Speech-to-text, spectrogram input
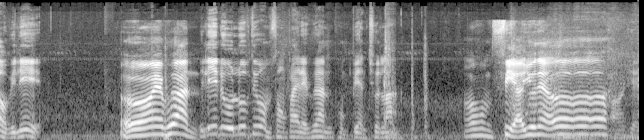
โหลวิลลี่ เออไงเพื่อนวิลลี่ดูรูปที่ผมส่งไปเดี๋ยวเพื่อน ผมเปลี่ยนชุดละ เออผมเสียอยู่เนี่ยเออเออเอออ๋อโอเคโอเค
